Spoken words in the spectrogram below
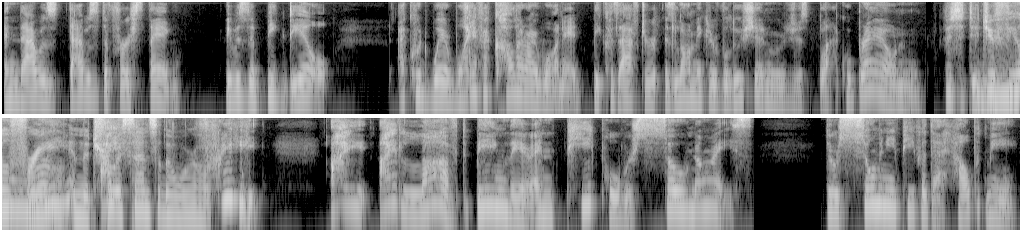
And that was that was the first thing. It was a big deal. I could wear whatever color I wanted because after Islamic Revolution, we were just black or brown. Did you feel mm, free world. in the truest sense of the world? Free. I I loved being there, and people were so nice. There were so many people that helped me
